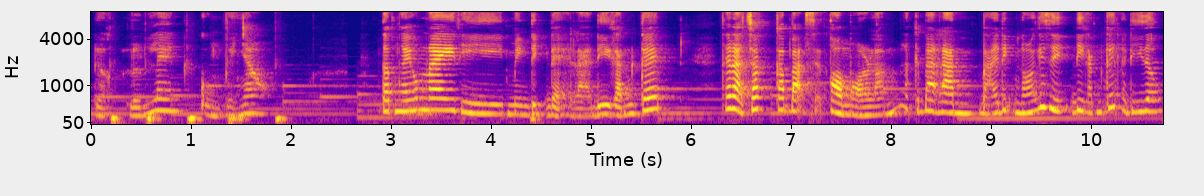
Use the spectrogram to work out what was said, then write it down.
được lớn lên cùng với nhau. Tập ngày hôm nay thì mình định để là đi gắn kết. Thế là chắc các bạn sẽ tò mò lắm là cái bà Lan bà ấy định nói cái gì, đi gắn kết là đi đâu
